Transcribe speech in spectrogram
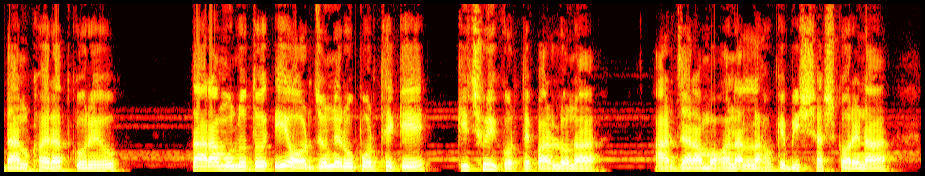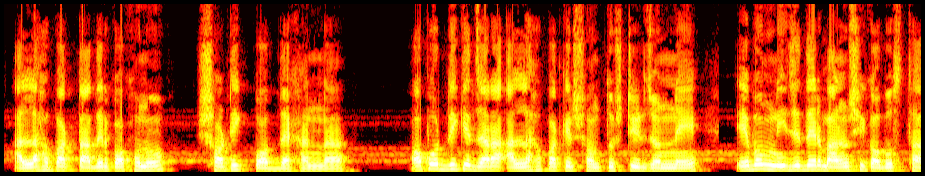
দান খয়রাত করেও তারা মূলত এ অর্জনের ওপর থেকে কিছুই করতে পারল না। আর যারা মহান আল্লাহকে বিশ্বাস করে না, আল্লাহ পাক তাদের কখনো সঠিক পথ দেখান না। অপরদিকে যারা আল্লাহ পাকের সন্তুষ্টির জন্যে এবং নিজেদের মানসিক অবস্থা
